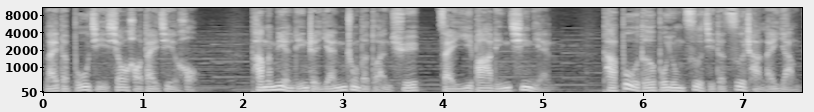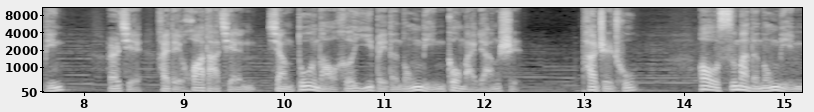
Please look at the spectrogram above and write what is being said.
来的补给消耗殆尽后。他们面临着严重的短缺。在一八零七年，他不得不用自己的资产来养兵，而且还得花大钱向多瑙河以北的农民购买粮食。他指出，奥斯曼的农民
